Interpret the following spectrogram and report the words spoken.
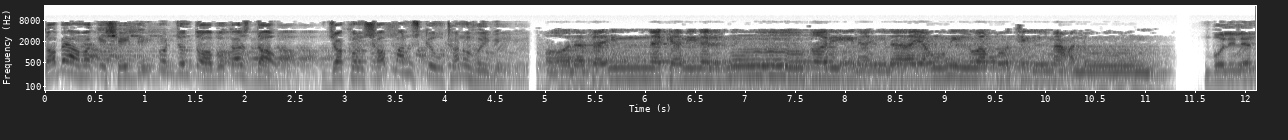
তবে আমাকে সেই দিন পর্যন্ত অবকাশ দাও যখন সব মানুষকে উঠানো হইবে। قال فإنك من المنظرين إلى يوم الوقت المعلوم বলিলেন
